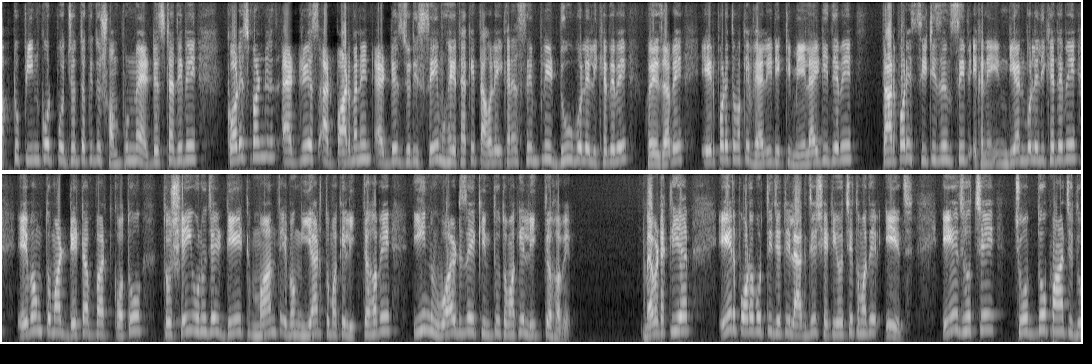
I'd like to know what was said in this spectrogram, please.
আপ টু পিনকোড পর্যন্ত কিন্তু সম্পূর্ণ অ্যাড্রেসটা দেবে। করেসপন্ডেন্স অ্যাড্রেস আর পার্মানেন্ট অ্যাড্রেস যদি সেম হয়ে থাকে, তাহলে এখানে সিম্পলি ডু বলে লিখে দেবে, হয়ে যাবে। এরপরে তোমাকে ভ্যালিড একটি মেল আইডি দেবে। তারপরে সিটিজেনশিপ এখানে ইন্ডিয়ান বলে লিখে দেবে এবং তোমার ডেট অফ বার্থ কত? তো সেই অনুযায়ী ডেট মান্থ এবং ইয়ার তোমাকে লিখতে হবে। ইন ওয়ার্ডসে কিন্তু তোমাকে লিখতে হবে। ব্যাপারটা ক্লিয়ার এর পরবর্তী যেটি লাগছে সেটি হচ্ছে তোমাদের এজ এজ হচ্ছে চোদ্দ পাঁচ দু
